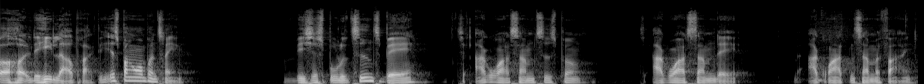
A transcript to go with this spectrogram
For at holde det helt lavpraktisk. Jeg sprang over på en træning. Hvis jeg spolede tiden tilbage til akkurat samme tidspunkt, til akkurat samme dag, med akkurat den samme erfaring,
